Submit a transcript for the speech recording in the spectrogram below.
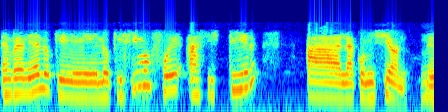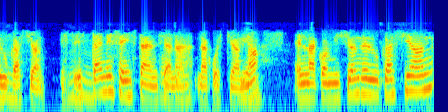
en realidad lo que lo que hicimos fue asistir a la comisión de educación. Este, está en esa instancia la, la cuestión, ¿no? en la Comisión de Educación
